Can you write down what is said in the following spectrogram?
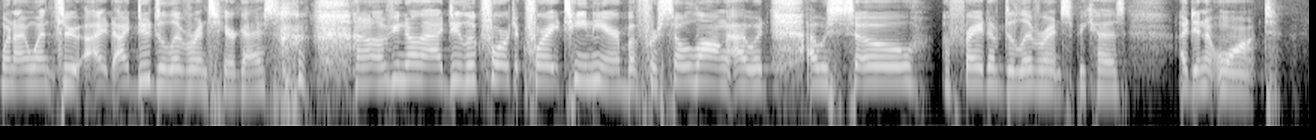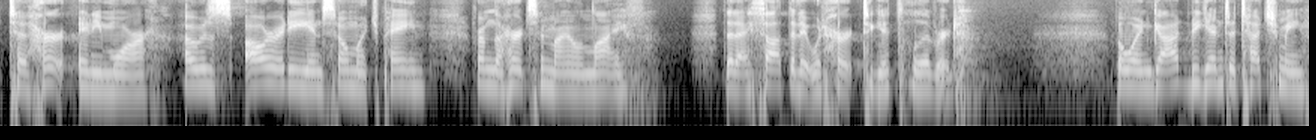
when I went through. I, I do deliverance here, guys. I don't know if you know that I do Luke 4, 418 here, but for so long I would I was so afraid of deliverance because I didn't want to hurt anymore. I was already in so much pain from the hurts in my own life that I thought that it would hurt to get delivered. But when God began to touch me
